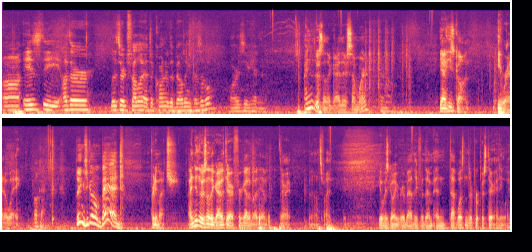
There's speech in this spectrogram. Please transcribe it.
uh, is the other lizard fella at the corner of the building visible, or is he hidden? I knew there's another guy there somewhere. I don't know. Yeah, he's gone. He ran away. Okay. Things are going bad. Pretty much. I knew there was another guy out there. I forgot about him. All right. Well, that's fine. It, was going very badly for them, and that wasn't their purpose there anyway.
